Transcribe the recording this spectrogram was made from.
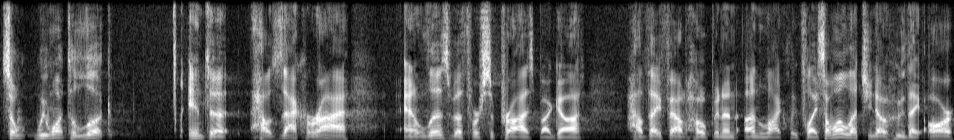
So we want to look into how Zechariah and Elizabeth were surprised by God, how they found hope in an unlikely place. I want to let you know who they are.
